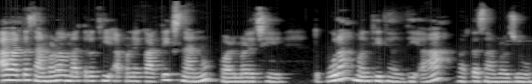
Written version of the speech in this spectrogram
આ વાર્તા સાંભળવા માત્રથી આપણને કાર્તિક સ્નાનનું ફળ મળે છે. તો પૂરા મનથી ધ્યાનથી આ વાર્તા સાંભળજો.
